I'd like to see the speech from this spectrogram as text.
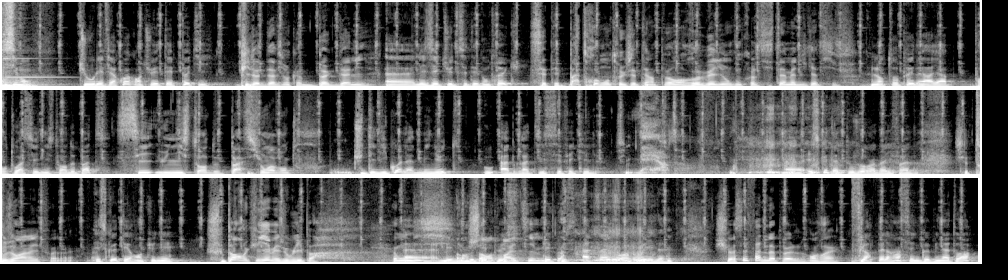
Simon, tu voulais faire quoi quand tu étais petit? Pilote d'avion comme Bug Danny. Euh, les études, c'était ton truc? C'était pas trop mon truc, j'étais un peu en rébellion contre le système éducatif. L'entrepreneuriat, pour toi, c'est une histoire de potes? C'est une histoire de passion avant tout. Tu t'es dit quoi la minute où App Gratis s'est fait kill C'est merde euh, Est-ce que tu as toujours un iPhone J'ai toujours un iPhone, ouais. Est-ce que tu es rancunier Je suis pas rancunier, mais j'oublie pas. Comme on Euh, dit, mais du en coup, t'es plus, t'es plus Apple ou Android? Je suis assez fan d'Apple, en vrai. Fleur Pellerin, c'est une copine à toi?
